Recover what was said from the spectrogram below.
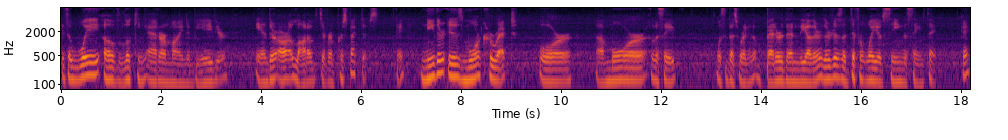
it's a way of looking at our mind and behavior. And there are a lot of different perspectives. Okay? Neither is more correct or uh, more, let's say, what's the best word? I can say? Better than the other. They're just a different way of seeing the same thing. Okay?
